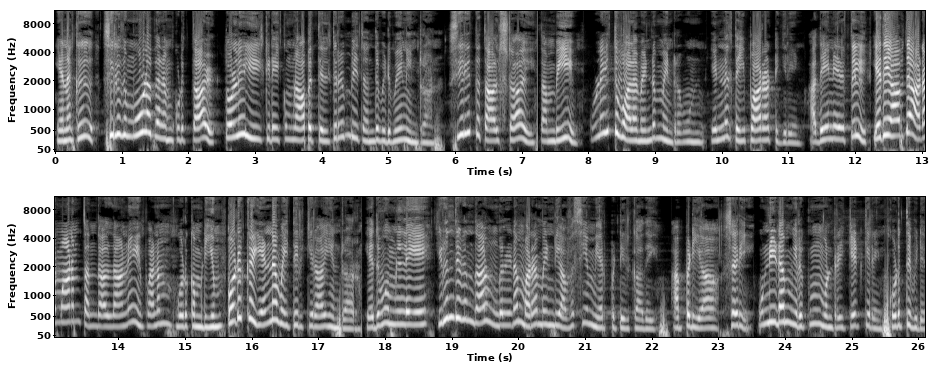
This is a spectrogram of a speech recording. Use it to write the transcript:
எனக்கு சிறிது மூலதனம் கொடுத்தால் தொழிலில் கிடைக்கும் லாபத்தில் திரும்பி தந்து விடுவேன் என்றான். சிரித்த தால்ஸ்டாய் தம்பி உழைத்து வாழ வேண்டும் என்ற உன் எண்ணத்தை பாராட்டுகிறேன். அதே நேரத்தில் எதையாவது அடமானம் தந்தால்தானே பணம் கொடுக்க முடியும். கொடுக்க என்ன வைத்திருக்கிறாய்? என்றார். எதுவும் இல்லையே. இருந்திருந்தால் உங்களிடம் வர வேண்டிய அவசியம் ஏற்பட்டிருக்காதே. அப்படியா? சரி உன்னிடம் இருக்கும் ஒன்றை கேட்கிறேன். கொடுத்துவிடு.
